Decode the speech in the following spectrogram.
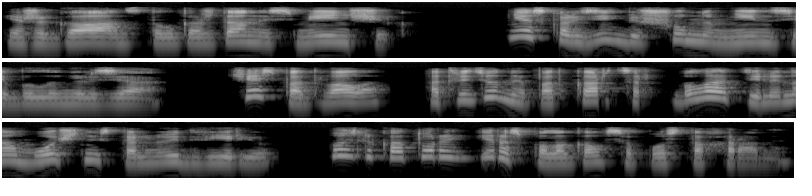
Я же Ганс, долгожданный сменщик. Мне скользить бесшумным ниндзя было нельзя. Часть подвала, отведенная под карцер, была отделена мощной стальной дверью, возле которой и располагался пост охраны.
